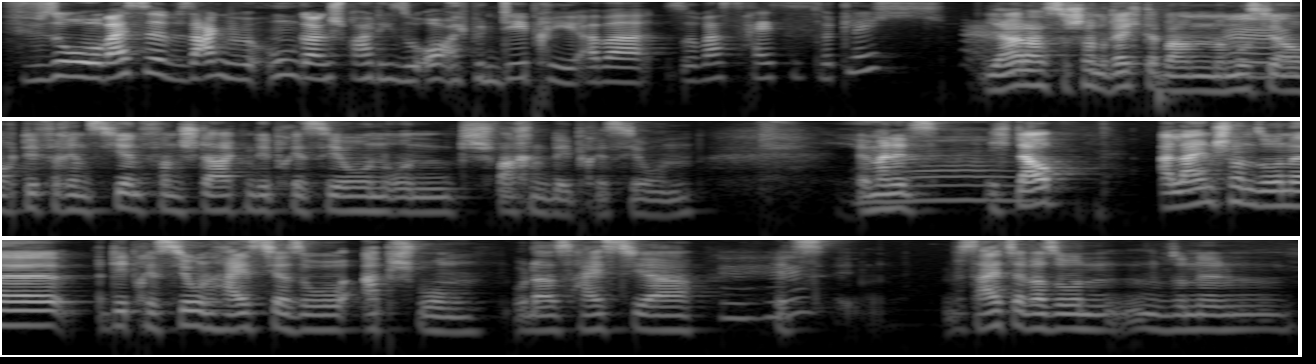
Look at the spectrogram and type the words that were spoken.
so, weißt du, sagen wir umgangssprachlich so, oh, ich bin Depri, aber sowas heißt es wirklich? Ja, da hast du schon recht, aber man muss ja Mm. auch differenzieren von starken Depressionen und schwachen Depressionen. Wenn man jetzt, ich glaube, allein schon so eine Depression heißt ja so Abschwung oder es heißt ja Mhm. jetzt, das heißt einfach so ein, so ein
